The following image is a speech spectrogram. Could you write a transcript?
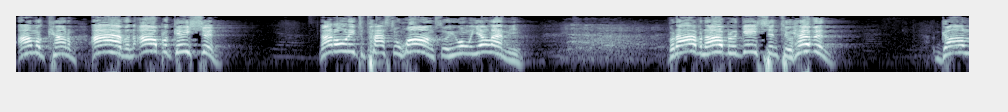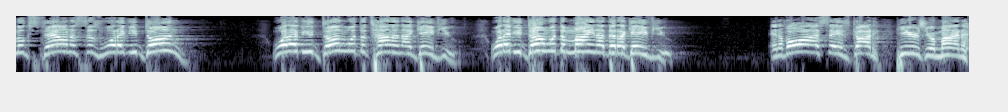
I'm accountable. I have an obligation. Not only to Pastor Huang, so he won't yell at me. But I have an obligation to heaven. God looks down and says, what have you done? What have you done with the talent I gave you? What have you done with the mina that I gave you? And if all I say is, God, here's your mina.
